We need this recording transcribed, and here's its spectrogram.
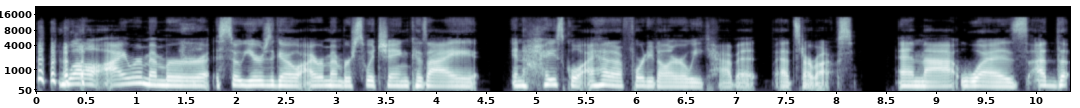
well, I remember so years ago, I remember switching because I, in high school, I had a $40 a week habit at Starbucks. And that was, uh, the,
